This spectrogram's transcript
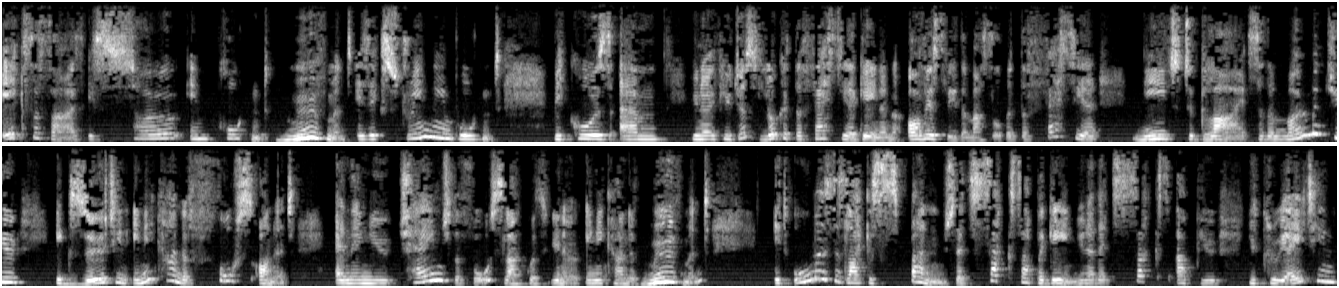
exercise is so important. Movement is extremely important because, um, you know, if you just look at the fascia again, and obviously the muscle, but the fascia needs to glide. So the moment you exert in any kind of force on it, and then you change the force, like with, you know, any kind of movement, it almost is like a sponge that sucks up again, you know, that sucks up you, you're creating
